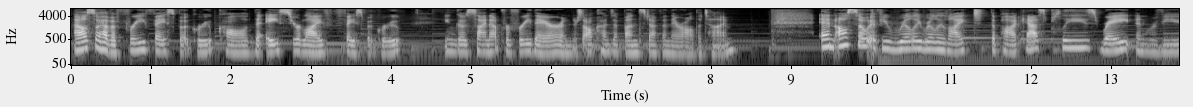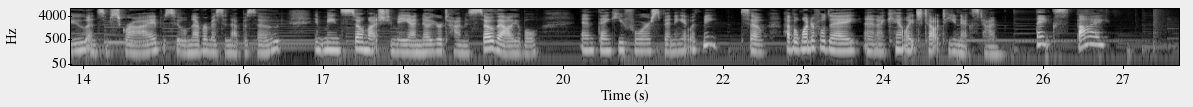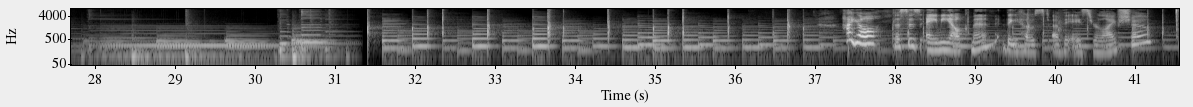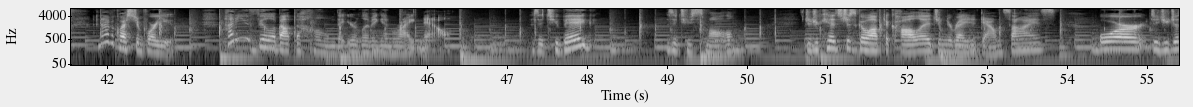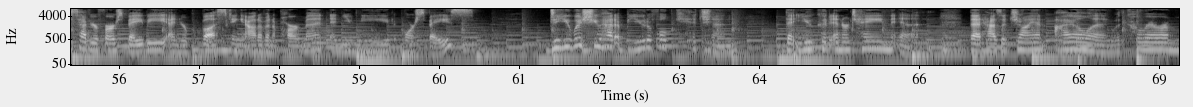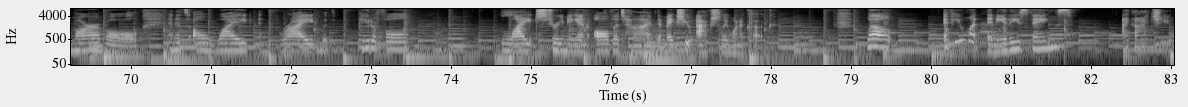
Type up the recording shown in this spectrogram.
I also have a free Facebook group called the Ace Your Life Facebook group. You can go sign up for free there, and there's all kinds of fun stuff in there all the time. And also, if you really, really liked the podcast, please rate and review and subscribe so you'll never miss an episode. It means so much to me. I know your time is so valuable. And thank you for spending it with me. So, have a wonderful day, and I can't wait to talk to you next time. Thanks. Bye. Hi, y'all. This is Aimee Elkman, the host of the Ace Your Life show. And I have a question for you. How do you feel about the home that you're living in right now? Is it too big? Is it too small? Did your kids just go off to college and you're ready to downsize? Or did you just have your first baby and you're busting out of an apartment and you need more space? Do you wish you had a beautiful kitchen that you could entertain in that has a giant island with Carrara marble and it's all white and bright with beautiful light streaming in all the time that makes you actually want to cook? Well, if you want any of these things, I got you.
